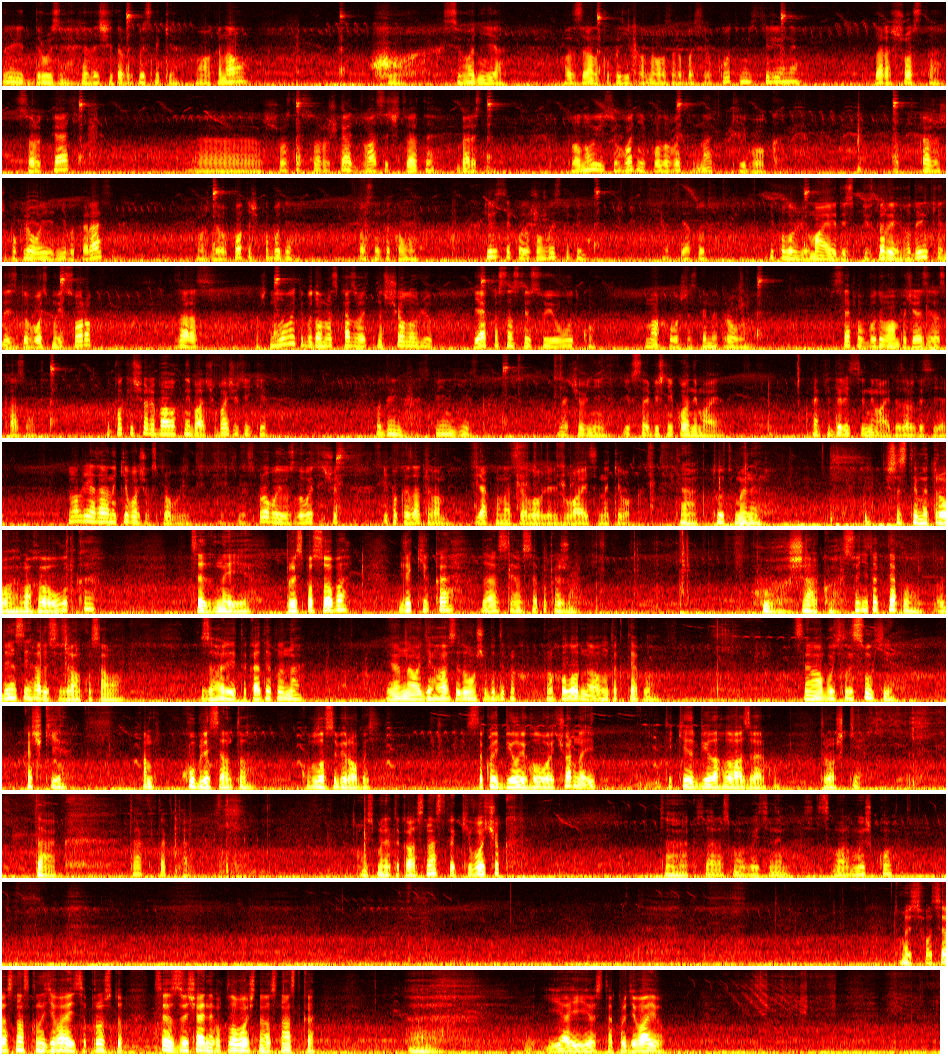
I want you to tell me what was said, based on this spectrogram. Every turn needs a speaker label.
Speaker 1: Привіт, друзі, глядачі та підписники мого каналу. Фух, сьогодні я от зранку приїхав на озеро Басівкут в місті Рівне. Зараз 6.45. е, 6.45, 24 березня. Планую сьогодні половити на ківок. От кажуть, що покльовує ніби карасик, можливо плоточка буде. Ось на такому пірсику, такому виступі. Ось я тут і половлю. Маю десь півтори годинки, десь до 8.40. Зараз почну ловити і вам розказувати на що ловлю, як оснастив свою вудку махову 6-метрову. Все буду вам по черзі розказувати. Ну, поки що рибалок не бачу, бачу тільки один спінінгіст на човні і все, більш нікого немає. Там фідеристів немає, де завжди сидять. Ну але я зараз на ківочок спробую. Спробую зловити щось і показати вам, як вона ця ловля відбувається на ківок. Так, тут в мене 6-метрова махова вудка. Це до неї приспособа для ківка. Зараз я вам все покажу. Фу, жарко. Сьогодні так тепло, 11 градусів зранку самого. Взагалі така теплина. Я не одягався, думав, що буде прохолодно, а воно так тепло. Це, мабуть, лисухи, качки. Там кубляться, он то кубло собі робить. З такою білою головою чорна і таке біла голова зверху трошки. Так, так, так, так. Ось в мене така оснастка, ківочок. Так, зараз ми витягнемо цю мармишку. Ось оця оснастка надівається просто. Це звичайна поплавочна оснастка. Я її ось так продіваю.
